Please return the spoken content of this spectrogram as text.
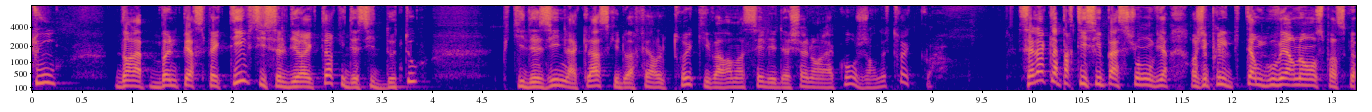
tout dans la bonne perspective si c'est le directeur qui décide de tout, qui désigne la classe qui doit faire le truc, qui va ramasser les déchets dans la cour, ce genre de truc. C'est là que la participation vient. Alors j'ai pris le terme gouvernance parce que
